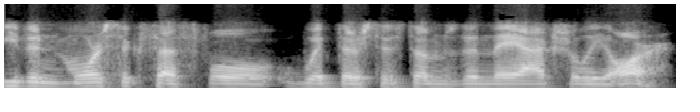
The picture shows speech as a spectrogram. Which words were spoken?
even more successful with their systems than they actually are.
